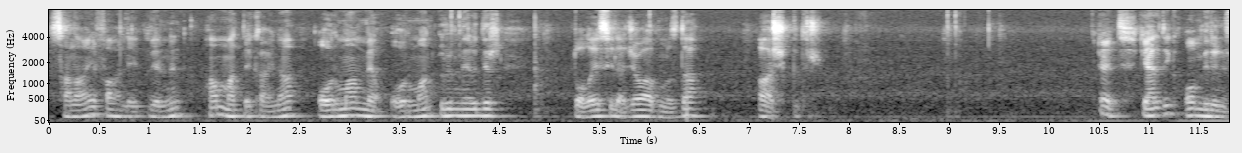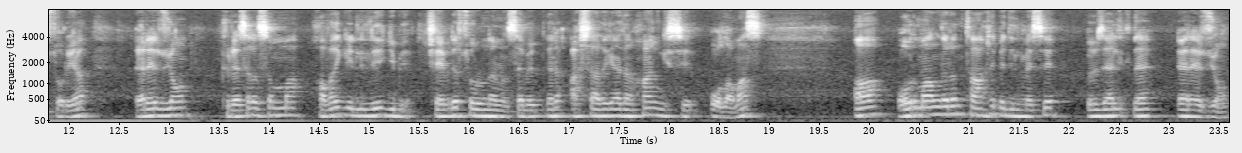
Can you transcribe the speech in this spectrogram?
sanayi faaliyetlerinin ham madde kaynağı orman ve orman ürünleridir. Dolayısıyla cevabımız da A şıkkıdır. Evet geldik 11. soruya. Erozyon küresel ısınma, hava kirliliği gibi çevre sorunlarının sebepleri aşağıdakilerden hangisi olamaz? A. Ormanların tahrip edilmesi, özellikle erozyon.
